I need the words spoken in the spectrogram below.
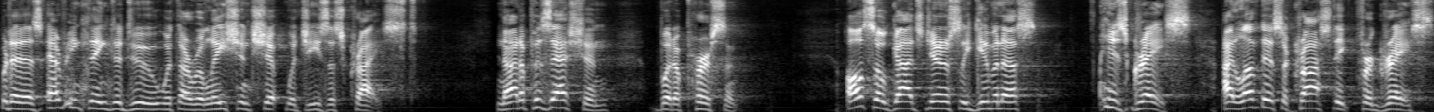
but it has everything to do with our relationship with Jesus Christ. Not a possession, but a person. Also, God's generously given us His grace. I love this acrostic for grace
